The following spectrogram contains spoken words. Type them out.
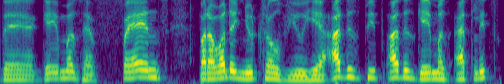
the gamers have fans, but I want a neutral view here. Are these people are these gamers athletes?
